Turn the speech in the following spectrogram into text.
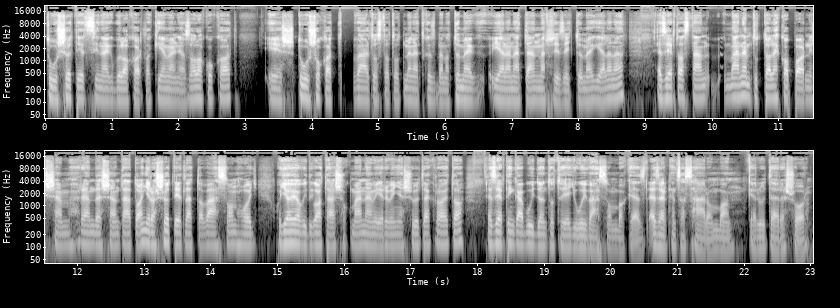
túl sötét színekből akarta kiemelni az alakokat, és túl sokat változtatott menet közben a tömegjeleneten, mert hogy ez egy tömegjelenet, ezért aztán már nem tudta lekaparni sem rendesen, tehát annyira sötét lett a vászon, hogy, hogy a javítgatások már nem érvényesültek rajta, ezért inkább úgy döntött, hogy egy új vászonba kezd. 1903-ban került erre sor.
